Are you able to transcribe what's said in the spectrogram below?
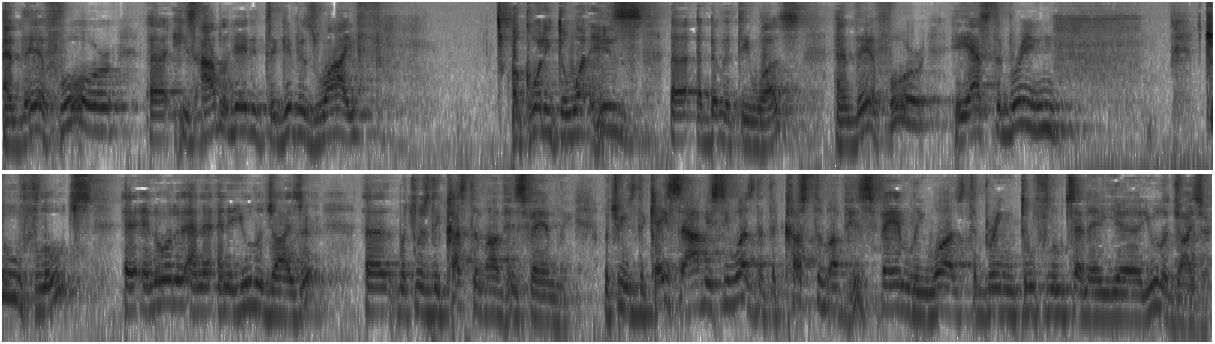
And therefore, uh, he's obligated to give his wife according to what his uh, ability was, and therefore he has to bring two flutes uh, in order and a, and a eulogizer uh, which was the custom of his family. Which means the case obviously was that the custom of his family was to bring two flutes and a uh, eulogizer.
